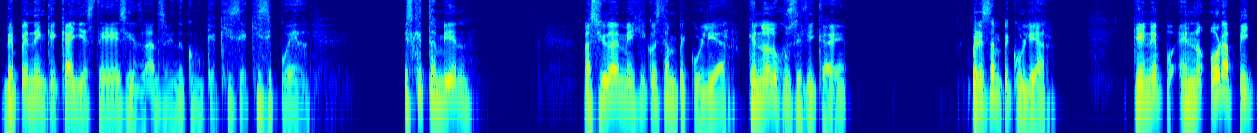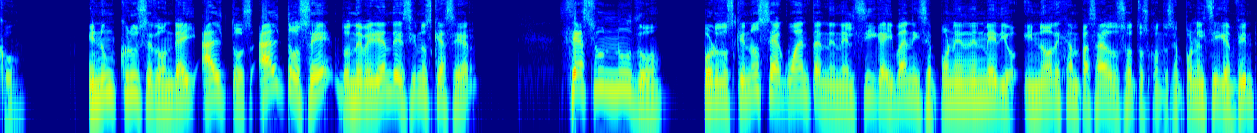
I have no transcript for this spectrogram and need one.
Depende en qué calle estés y andas viendo como que aquí, aquí sí puedo. Es que también la Ciudad de México es tan peculiar, que no lo justifica, ¿eh? Pero es tan peculiar que en hora pico, en un cruce donde hay altos, altos, ¿eh? Donde deberían de decirnos qué hacer, se hace un nudo por los que no se aguantan en el siga y van y se ponen en medio y no dejan pasar a los otros cuando se pone el siga, en fin.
